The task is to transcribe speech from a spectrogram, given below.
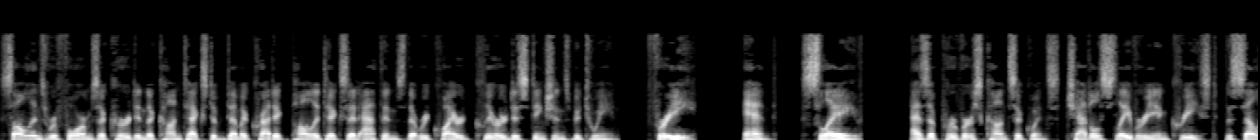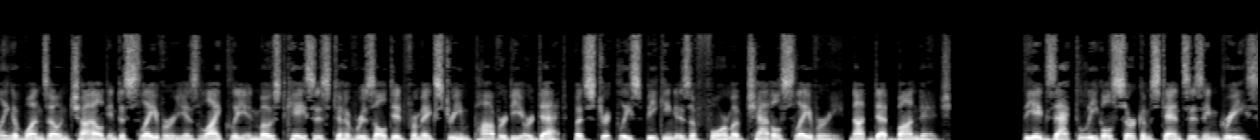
Solon's reforms occurred in the context of democratic politics at Athens that required clearer distinctions between free and slave. As a perverse consequence, chattel slavery increased. The selling of one's own child into slavery is likely in most cases to have resulted from extreme poverty or debt, but strictly speaking is a form of chattel slavery, not debt bondage. The exact legal circumstances in Greece,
